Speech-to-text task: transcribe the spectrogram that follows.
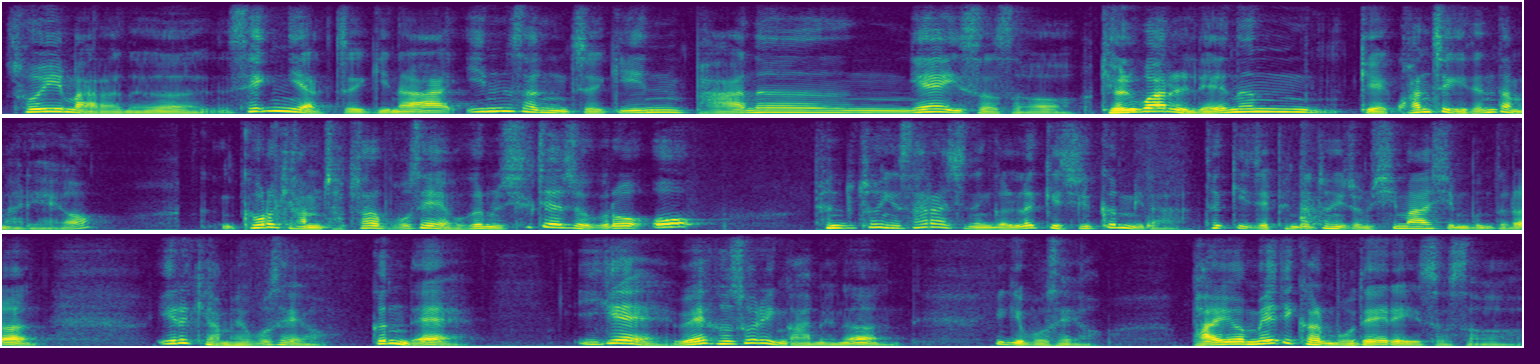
소위 말하는 생리학적이나 임상적인 반응에 있어서 결과를 내는 게 관측이 된단 말이에요. 그렇게 한번 잡사가 보세요. 그러면 실제적으로 어 편두통이 사라지는 걸 느끼실 겁니다. 특히 이제 편두통이 좀 심하신 분들은 이렇게 한번 해보세요. 근데 이게 왜 헛소리인가 하면은 이게 보세요. 바이오메디컬 모델에 있어서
